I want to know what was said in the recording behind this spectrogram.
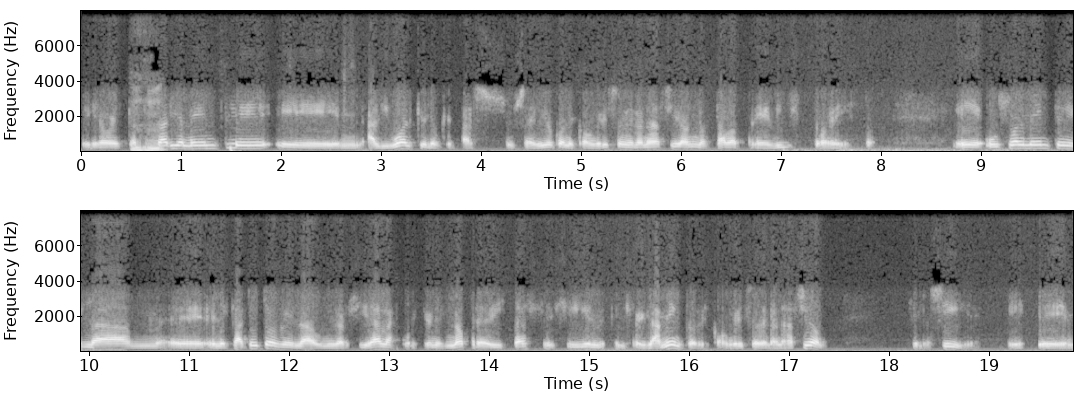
pero estatutariamente, eh, al igual que lo que pasó, sucedió con el Congreso de la Nación, no estaba previsto esto. Eh, usualmente mm, eh, el estatuto de la universidad, las cuestiones no previstas, se sigue el, el, reglamento del Congreso de la Nación, se lo sigue. Este,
